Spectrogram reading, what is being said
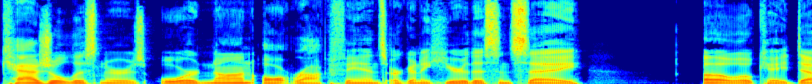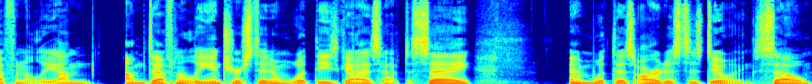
casual listeners or non alt rock fans are going to hear this and say, "Oh, okay, definitely. I'm I'm definitely interested in what these guys have to say and what this artist is doing." So,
